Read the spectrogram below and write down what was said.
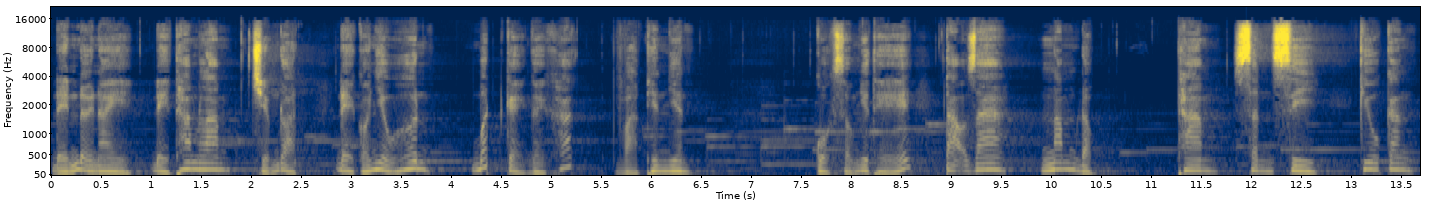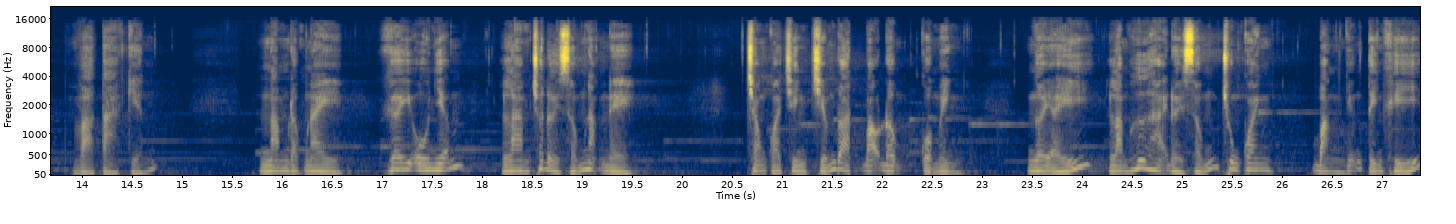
Đến đời này, để tham lam, chiếm đoạt, để có nhiều hơn bất kể người khác và thiên nhiên. Cuộc sống như thế tạo ra năm độc, tham, sân, si, kiêu căng và tà kiến. Năm độc này gây ô nhiễm, làm cho đời sống nặng nề. Trong quá trình chiếm đoạt bạo động của mình, người ấy làm hư hại đời sống chung quanh bằng những tính khí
